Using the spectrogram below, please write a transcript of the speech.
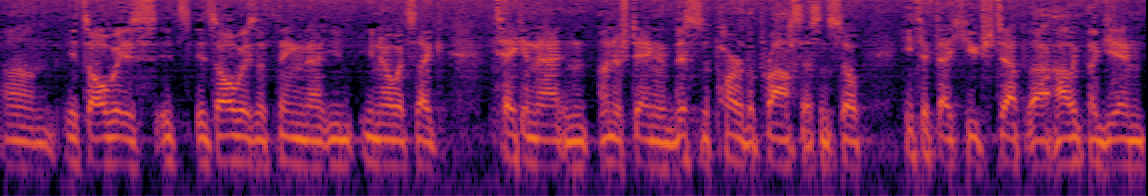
um, it's always it's it's always a thing that you you know it's like taking that and understanding that this is a part of the process, and so he took that huge step uh, again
